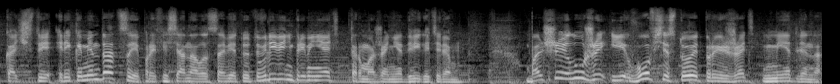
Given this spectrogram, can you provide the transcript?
В качестве рекомендации профессионалы советуют в ливень применять торможение двигателем. Большие лужи и вовсе стоит проезжать медленно.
